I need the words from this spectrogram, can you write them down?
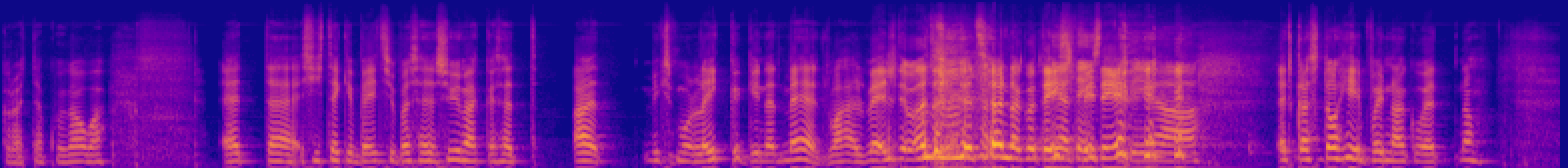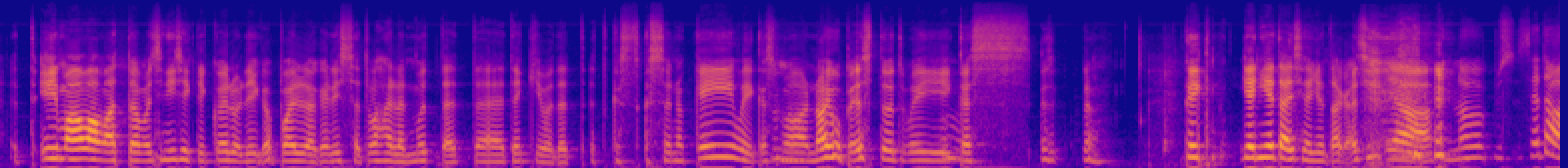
kurat teab kui kaua, et äh, siis tekib veits juba see süümekas, et, et miks mulle ikkagi need mehed vahel meeldivad et see on nagu teistpidi. et kas tohib või nagu, et noh, et ilma avamata oma siin isiklikku elu liiga palju, aga lihtsalt vahel need mõtted äh, tekivad, et, et kas, kas see on okei okay või kas ma olen aju pestud või mm -hmm. kas, kas noh, kõik ja nii edasi ja nii tagasi. jaa, no seda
